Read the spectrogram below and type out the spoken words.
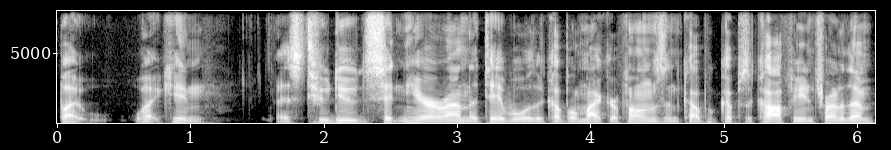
but what can as two dudes sitting here around the table with a couple microphones and a couple cups of coffee in front of them,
